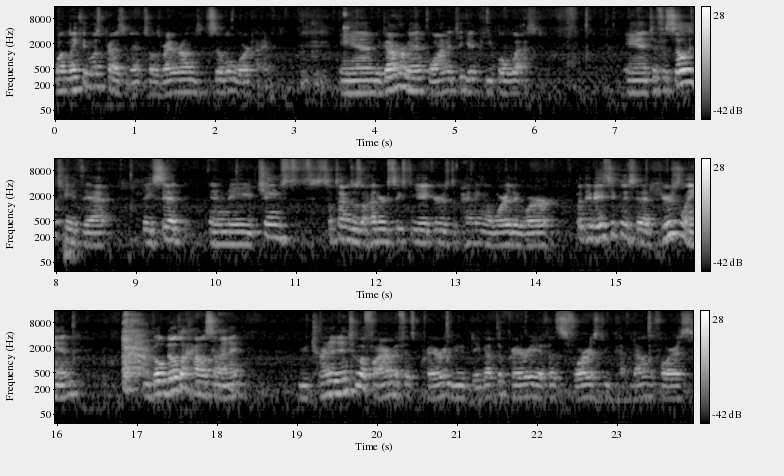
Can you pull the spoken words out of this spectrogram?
when Lincoln was president, so it was right around Civil War time. And the government wanted to get people west. And to facilitate that, they said, and they changed, sometimes it was 160 acres depending on where they were, but they basically said, here's land, you go build a house on it, you turn it into a farm. If it's prairie, you dig up the prairie. If it's forest, you cut down the forest.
